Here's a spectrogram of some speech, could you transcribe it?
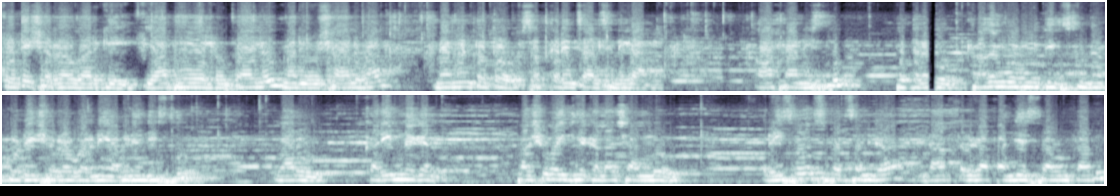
కోటేశ్వరరావు గారికి యాభై వేల రూపాయలు మరియు షాలుగా మెమెంటోతో సత్కరించాల్సిందిగా ఆహ్వానిస్తూ పెద్దలకు ప్రథమ తీసుకున్న కోటేశ్వరరావు గారిని అభినందిస్తూ వారు కరీంనగర్ పశు వైద్య కళాశాలలో రిసోర్స్ పర్సన్గా డాక్టర్గా పనిచేస్తూ ఉంటారు.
